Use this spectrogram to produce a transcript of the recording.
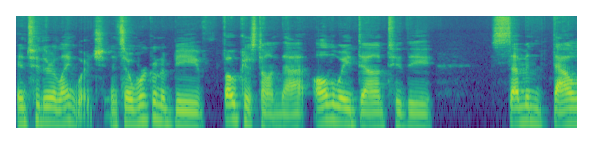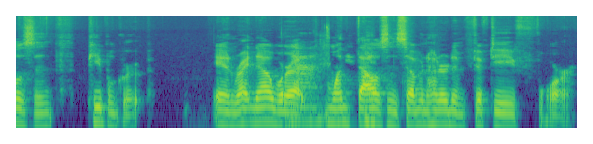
into their language. And so we're going to be focused on that all the way down to the 7,000th people group. And right now we're yeah. at 1,754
